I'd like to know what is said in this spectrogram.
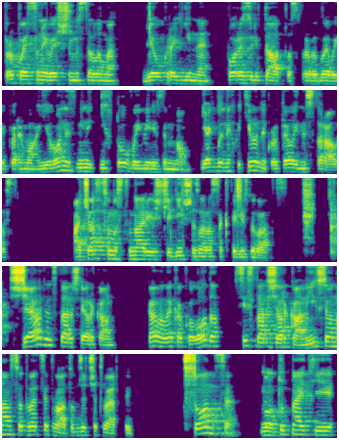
прописаний вищими силами для України по результату справедливої перемоги, його не змінить ніхто в вимірі земному. Як би не хотіли, не крутили і не старалися. А час цьому сценарію ще більше зараз активізуватися. Ще один старший аркан. Така велика колода, всі старші аркани. Їх всього нам 22, тут вже четвертий. Сонце. Ну тут навіть і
